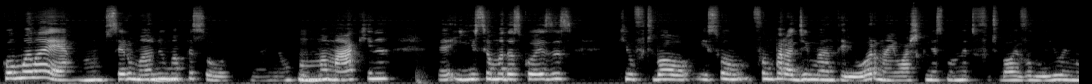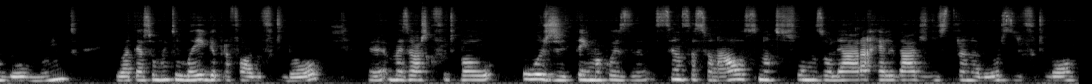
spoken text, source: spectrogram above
como ela é, um ser humano uhum. e uma pessoa, né? não como uhum. uma máquina. É, e isso é uma das coisas que o futebol, isso foi um paradigma anterior, né? Eu acho que nesse momento o futebol evoluiu e mudou muito. Eu até sou muito leiga para falar do futebol, é, mas eu acho que o futebol hoje tem uma coisa sensacional. Se nós formos olhar a realidade dos treinadores de futebol,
